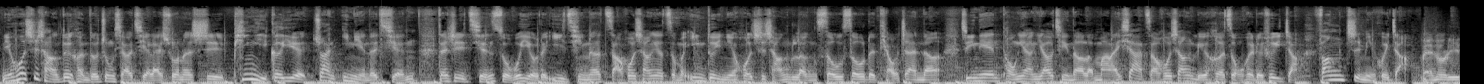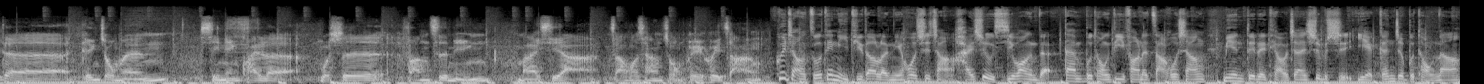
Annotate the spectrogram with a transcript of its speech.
年货市场对很多中小企业来说呢，是拼一个月赚一年的钱。但是前所未有的疫情呢，杂货商要怎么应对年货市场冷飕飕的挑战呢？今天同样邀请到了马来西亚杂货商联合总会的会长方志明会长。Melody 的听众们，新年快乐！我是方志明。马来西亚杂货商总会会长，会长，昨天你提到了年货市场还是有希望的，但不同地方的杂货商面对的挑战是不是也跟着不同呢？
